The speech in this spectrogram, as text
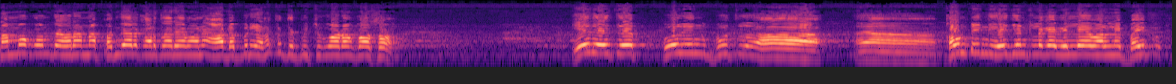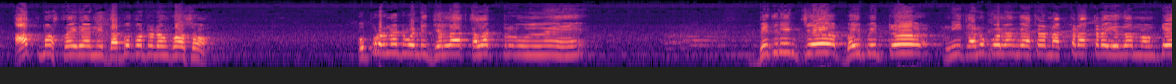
నమ్మకంతో ఎవరన్నా పందేలు కడతారేమో అని ఆ డబ్బుని వెనక్కి తెప్పించుకోవడం కోసం ఏదైతే పోలింగ్ బూత్ కౌంటింగ్ ఏజెంట్లుగా వెళ్ళే వాళ్ళని భయ ఆత్మస్థైర్యాన్ని దెబ్బ కొట్టడం కోసం ఇప్పుడున్నటువంటి జిల్లా కలెక్టర్లని బెదిరించో భయపెట్టో నీకు అనుకూలంగా అక్కడ అక్కడక్కడ ఏదన్నా ఉంటే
